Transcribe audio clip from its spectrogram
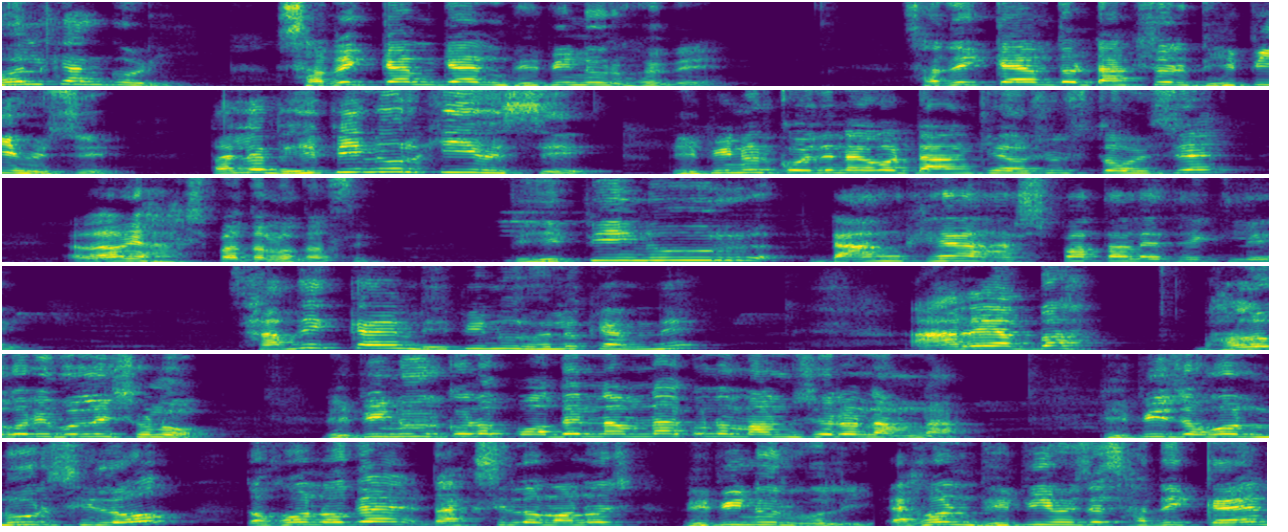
হইল কেন করি? সাদিক কায়েম কেন ভিপি নূর হইবে? সাদিক কায়েম তো ডাকসুর ভিপি হয়েছে তাহলে ভিপি নূর কি হয়েছে ভিপি নূর কয়দিন আগে ডাং খেয়ে অসুস্থ হয়েছে আর আমি হাসপাতালত আছে। ভিপি নূর ডাংখেয়া হাসপাতালে থাকলে সাদিক কায়েম ভিপি নূর হইল কেমনে? আরে আব্বা ভালো করে বলি শোনো ভিপি নূর কোনো পদের নাম না কোনো মানুষেরও নাম না। ভিপি যখন নূর ছিল তখন ওকে ডাকছিল মানুষ ভিপি নূর বলি। এখন ভিপি হয়েছে সাদিক কায়েম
